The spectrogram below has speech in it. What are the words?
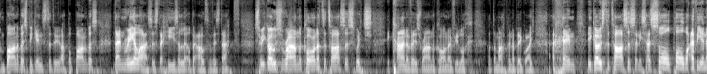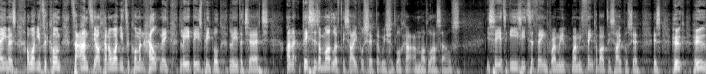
And Barnabas begins to do that. But Barnabas then realizes that he's a little bit out of his depth. So he goes round the corner to Tarsus, which it kind of is round the corner if you look at the map in a big way. Um, he goes to Tarsus and he says, Saul, Paul, whatever your name is, I want you to come to Antioch and I want you to come and help me lead these people, lead the church. And this is a model of discipleship that we should look at and model ourselves. You see, it's easy to think when we, when we think about discipleship is who, who,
